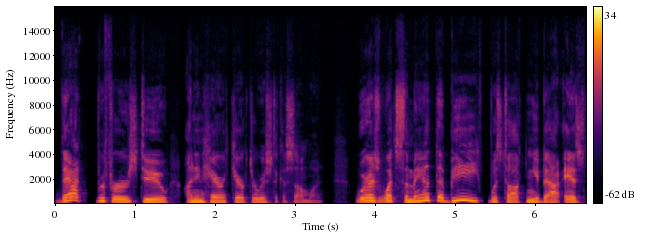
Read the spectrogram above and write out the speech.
that refers to an inherent characteristic of someone. Whereas what Samantha Bee was talking about as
